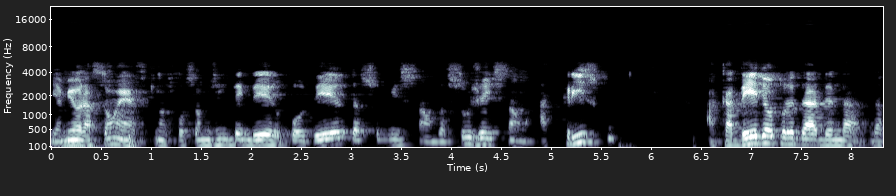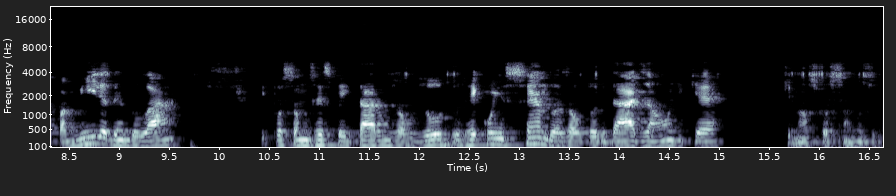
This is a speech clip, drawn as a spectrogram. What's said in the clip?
E a minha oração é essa, que nós possamos entender o poder da submissão, da sujeição a Cristo, a cadeia de autoridade dentro da, da família, dentro do lar, e possamos respeitar uns aos outros, reconhecendo as autoridades aonde quer que nós possamos ir.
